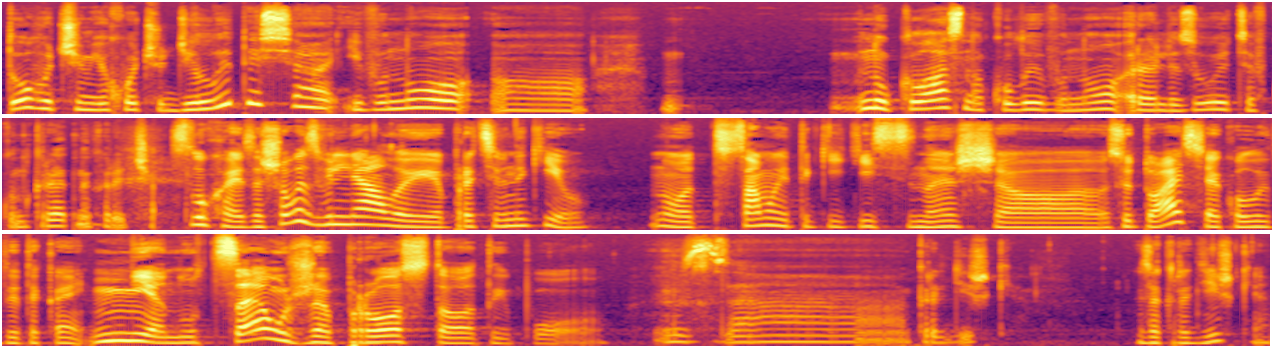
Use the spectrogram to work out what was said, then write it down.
того, чим я хочу ділитися, і воно. Ну, класно, коли воно реалізується в конкретних речах. Слухай, за що ви звільняли працівників? Ну, от саме такі якісь, знаєш, ситуація, коли ти така, ні, ну це вже просто, типу. За крадіжки. За крадіжки?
